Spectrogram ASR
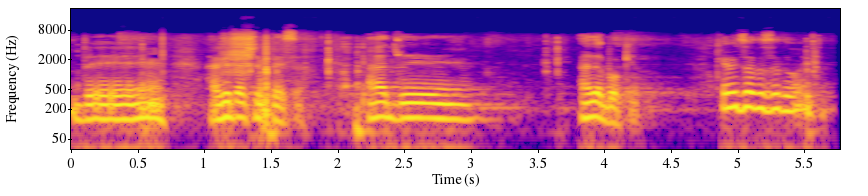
בהגדה של פסח, עד, עד הבוקר. כן, מצוות הסדר ראית.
